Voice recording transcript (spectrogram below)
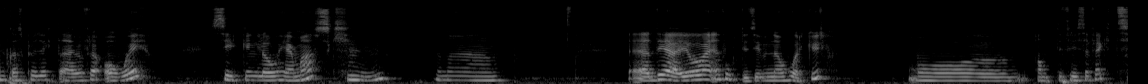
Ukas produkt er jo fra Oway. Silk and Glow Hair Mask. Mm. Den er, det er jo en fuktighetsgivende hårkur og antifriseffekt.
